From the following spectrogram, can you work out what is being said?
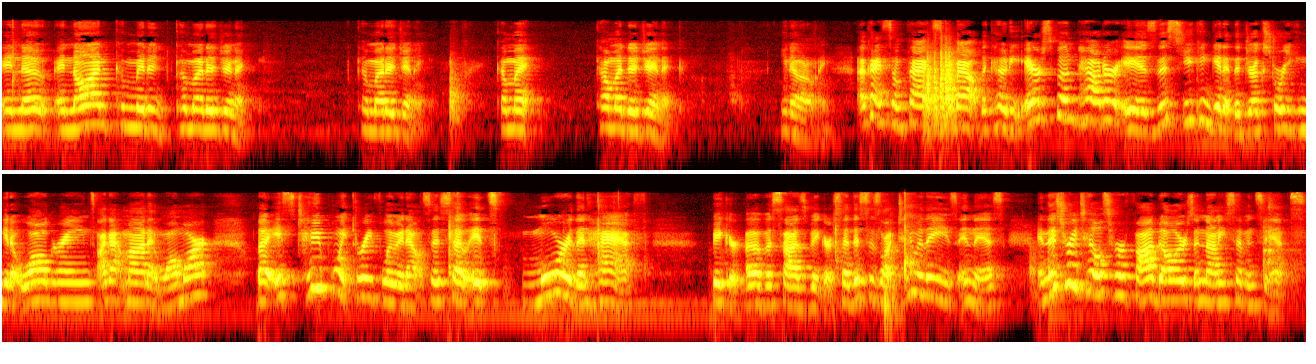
and no and non-comedogenic comedogenic. Comedogenic. You know what I mean. Okay, some facts about the Coty Airspun powder is this you can get at the drugstore. You can get at Walgreens. I got mine at Walmart. But it's 2.3 fluid ounces, so it's more than half bigger of a size bigger. So this is like two of these in this. And this retails for $5.97,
